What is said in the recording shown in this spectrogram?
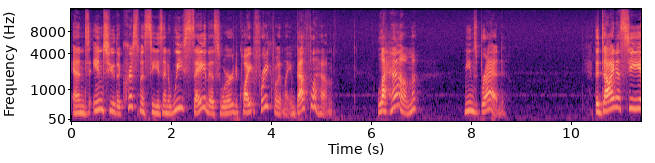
and into the Christmas season, we say this word quite frequently, Bethlehem. Lahem means bread. The dynasty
